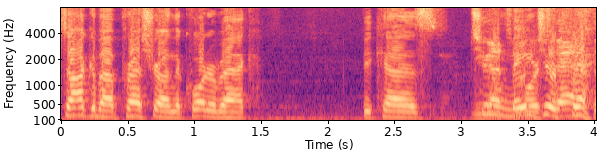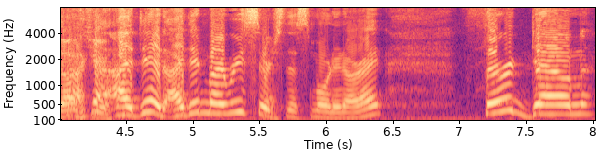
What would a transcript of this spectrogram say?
talk about pressure on the quarterback because two got some more major. stats, don't you? I did. I did my research this morning. All right. Third down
